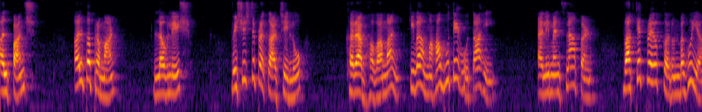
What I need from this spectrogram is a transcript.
अल्पांश अल्प प्रमाण लवलेश विशिष्ट प्रकारचे लोक खराब हवामान किंवा महाभूते होत आहे. एलिमेंट्सला आपण वाक्यात प्रयोग करून बघूया.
